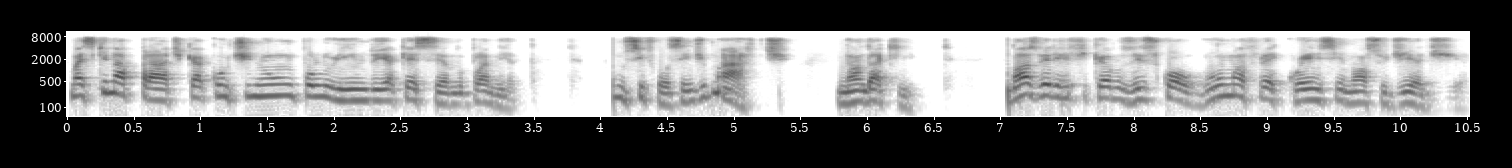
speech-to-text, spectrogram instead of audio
mas que na prática continuam poluindo e aquecendo o planeta, como se fossem de Marte, não daqui. Nós verificamos isso com alguma frequência em nosso dia a dia.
